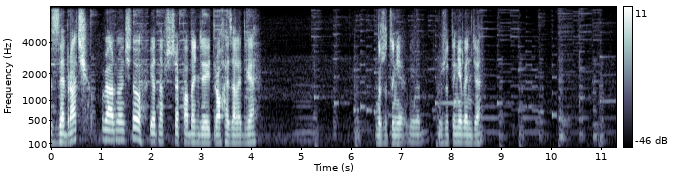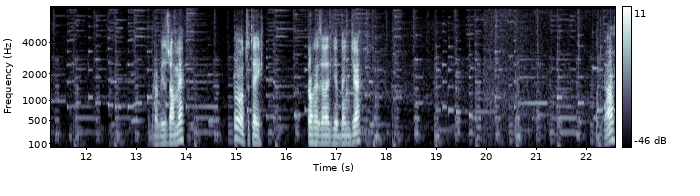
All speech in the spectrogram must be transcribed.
zebrać, ogarnąć. No, jedna przyczepa będzie i trochę zaledwie. Bo że tu nie, nie że tu nie będzie. Dobra, wjeżdżamy. No, tutaj trochę zaledwie będzie. Dobra.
